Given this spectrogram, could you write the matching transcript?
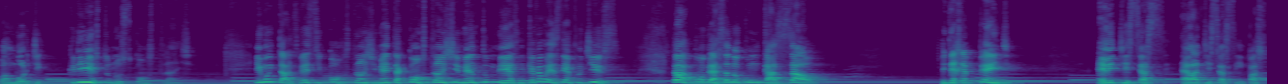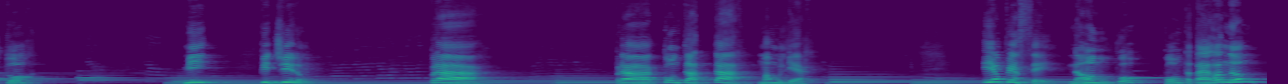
O amor de Cristo nos constrange. E muitas vezes esse constrangimento é constrangimento mesmo. Quer ver um exemplo disso? Estava conversando com um casal e de repente ele disse assim, ela disse assim, pastor, me pediram para para contratar uma mulher. E eu pensei, não, não vou contratar ela não.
